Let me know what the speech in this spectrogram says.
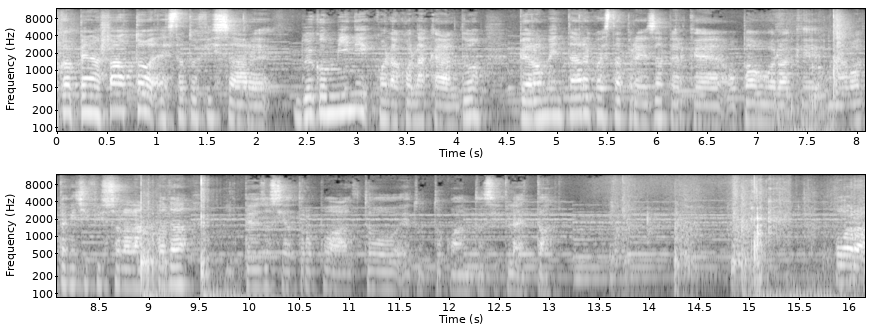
che ho appena fatto è stato fissare due gommini con la colla a caldo per aumentare questa presa perché ho paura che una volta che ci fisso la lampada il peso sia troppo alto e tutto quanto si fletta. Ora,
